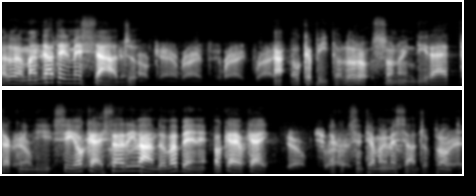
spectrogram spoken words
allora mandate il messaggio. Ah, ho capito, loro sono in diretta, quindi sì, ok, sta arrivando, va bene, ok, ok. Ecco, sentiamo il messaggio, pronti.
